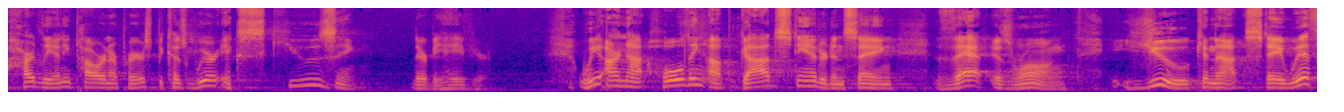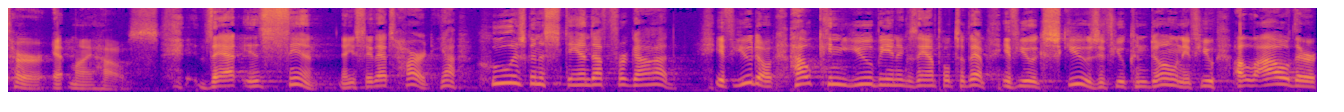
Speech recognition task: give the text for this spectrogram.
hardly any power in our prayers? Because we're excusing their behavior. We are not holding up God's standard and saying, that is wrong. You cannot stay with her at my house. That is sin. Now you say that's hard. Yeah, who is going to stand up for God? If you don't, how can you be an example to them? If you excuse, if you condone, if you allow their,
